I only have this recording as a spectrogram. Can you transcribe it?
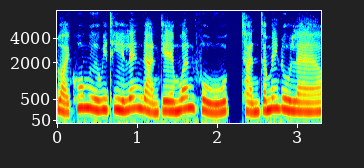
ปล่อยคู่มือวิธีเล่นด่านเกมว่านฝู ฉันจะไม่ดูแล้ว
